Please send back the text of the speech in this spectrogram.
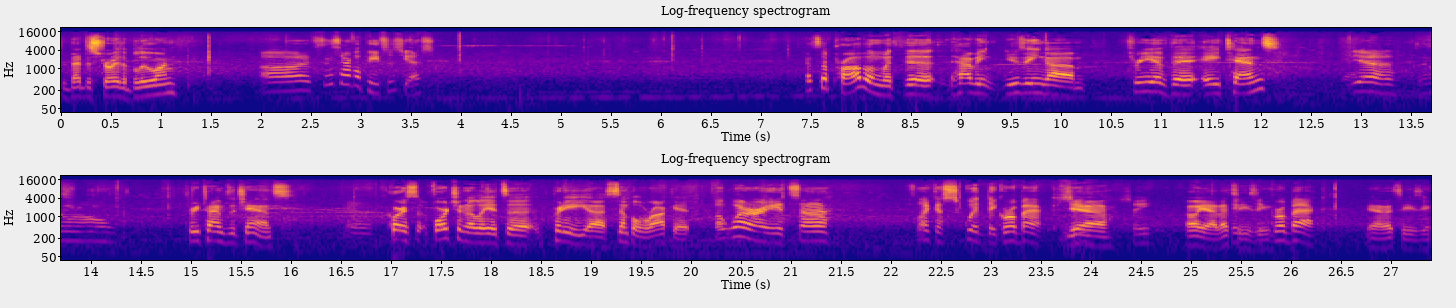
Did that destroy the blue one? Uh, it's in several pieces, yes. That's the problem with the having using um, three of the A10s. Yeah, I don't know. Three times the chance. Yeah. Of course, fortunately, it's a pretty uh, simple rocket. Don't worry, it's uh, it's like a squid. They grow back. See? Yeah. See? Oh yeah, that's They, easy. They grow back. Yeah, that's easy.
